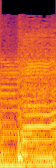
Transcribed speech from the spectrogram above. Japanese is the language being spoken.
った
